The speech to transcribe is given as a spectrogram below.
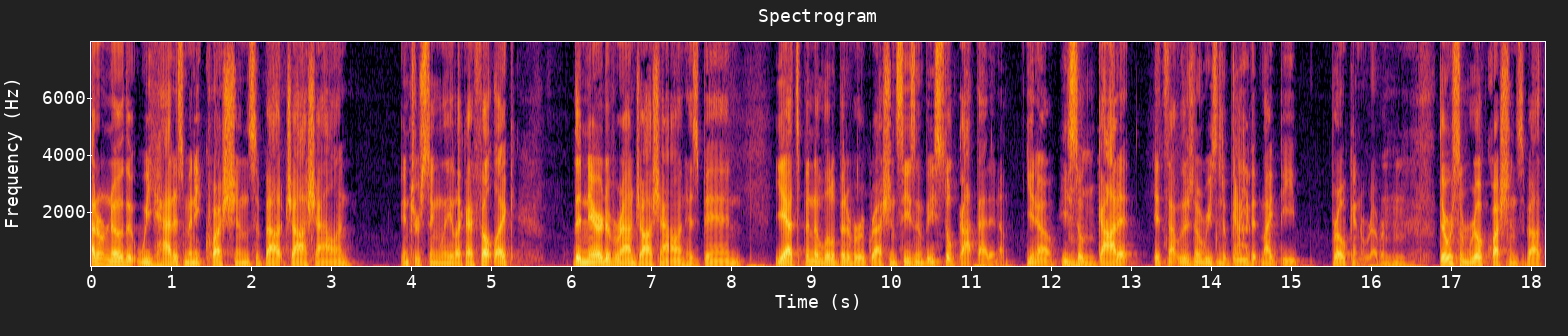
I don't know that we had as many questions about Josh Allen. Interestingly, like I felt like the narrative around Josh Allen has been, yeah, it's been a little bit of a regression season, but he's still got that in him. You know, he's still got it. It's not. There's no reason to believe it. might be broken or whatever. There were some real questions about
